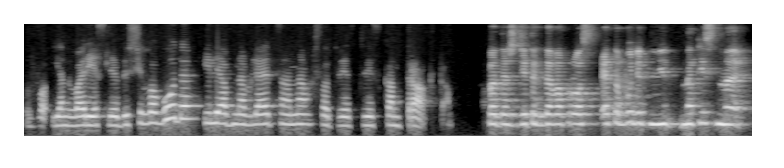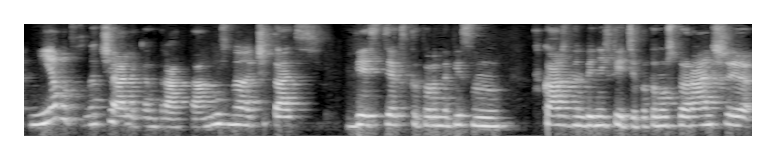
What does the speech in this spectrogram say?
в январе следующего года или обновляется она в соответствии с контрактом. Подожди, тогда вопрос. Это будет написано не вот в начале контракта, а нужно читать весь текст, который написан каждом бенефите, потому что раньше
